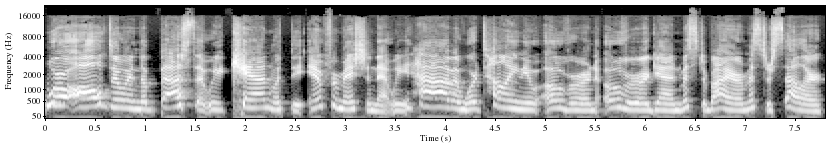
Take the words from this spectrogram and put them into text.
we're all doing the best that we can with the information that we have. And we're telling you over and over again, Mr. Buyer, Mr. Seller,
